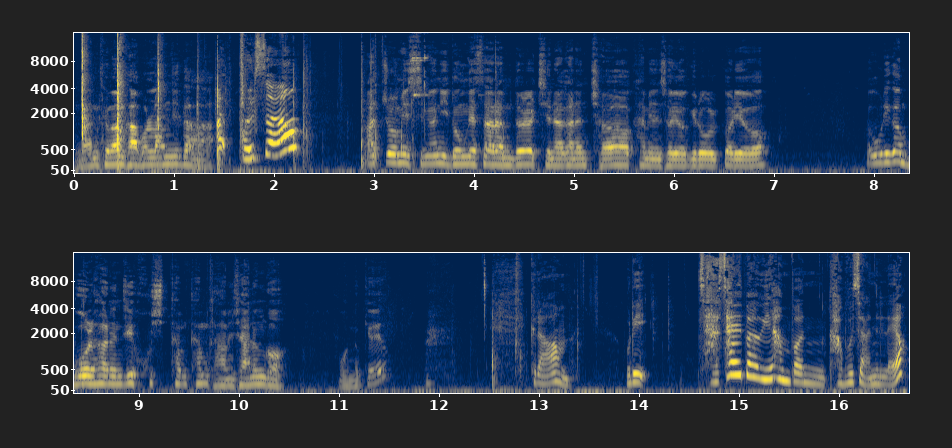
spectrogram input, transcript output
난 그만 가볼랍니다. 아, 벌써요? 아, 좀 있으면 이 동네 사람들 지나가는 척 하면서 여기로 올 거려. 우리가 뭘 하는지 호시탐탐 감시하는 거 못 느껴요? 그럼 우리 자살바위 한번 가보지 않을래요?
